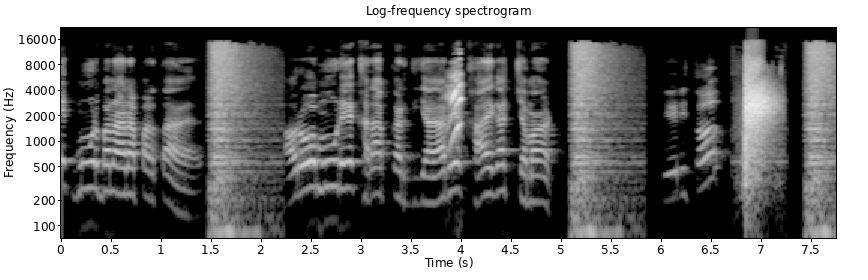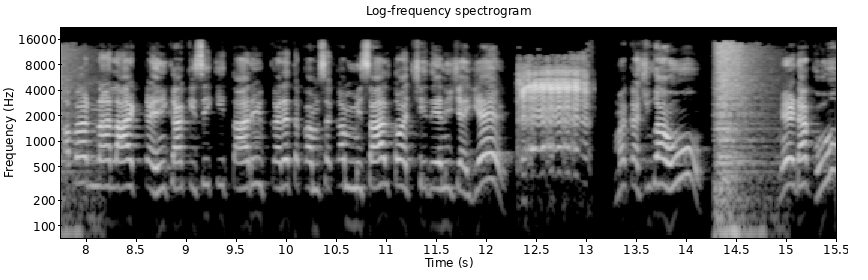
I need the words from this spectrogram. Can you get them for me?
एक मूड बनाना पड़ता है। और वो मूड एक खराब कर दिया अब ये खाएगा चमाट। तेरी तो अबे नालायक कहीं का किसी की तारीफ़ करे तो कम से कम मिसाल तो अच्छी देनी चाहिए। मैं कछुआ हूँ मेढक हूँ।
